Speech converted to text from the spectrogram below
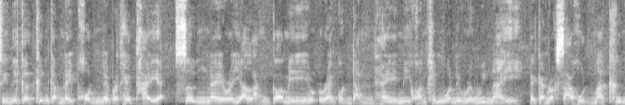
สิ่งที่เกิดขึ้นกับในพลในประเทศไทยอะซึ่งในระยะหลังก็มีแรงกดดันให้มีความเข้มงวดในเรื่องวินัย ในการรักษาหุ่นมากขึ้น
